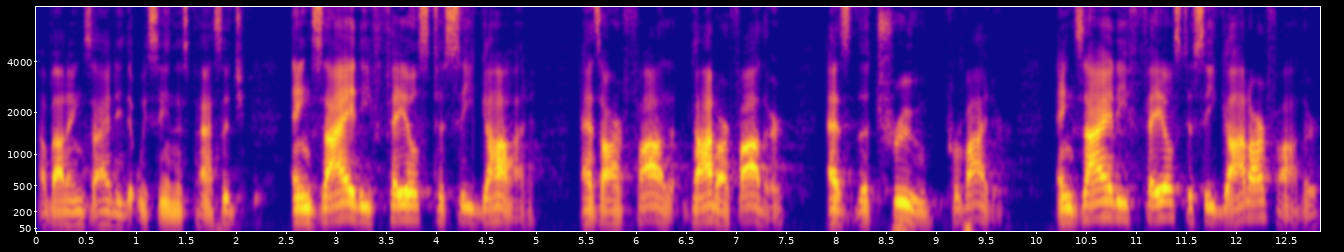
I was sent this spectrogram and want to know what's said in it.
about anxiety that we see in this passage anxiety fails to see God as our Father, God our Father, as the true provider. Anxiety fails to see God our Father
